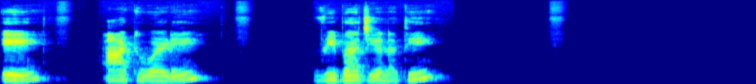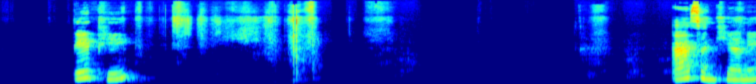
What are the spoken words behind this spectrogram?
એ આઠ વડે વિભાજ્ય નથી. તેથી આ સંખ્યાને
